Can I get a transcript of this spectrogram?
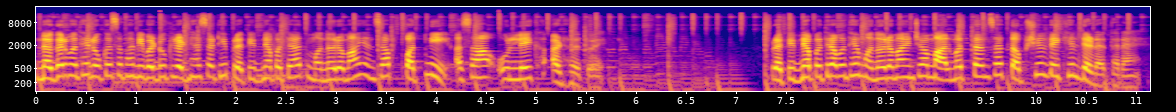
नगरमध्ये लोकसभा निवडणूक लढण्यासाठी प्रतिज्ञापत्रात मनोरमा यांचा पत्नी असा उल्लेख आढळतोय. प्रतिज्ञापत्रामध्ये मनोरमा यांच्या मालमत्तांचा तपशील देखील देण्यात आला आहे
